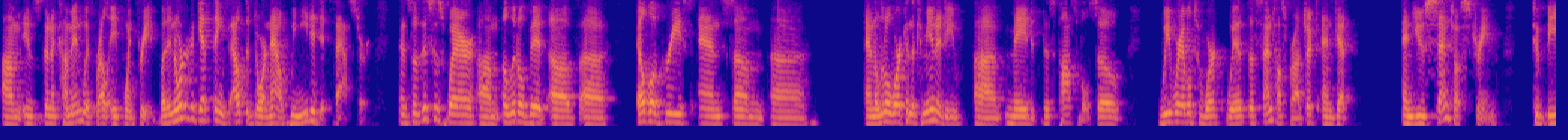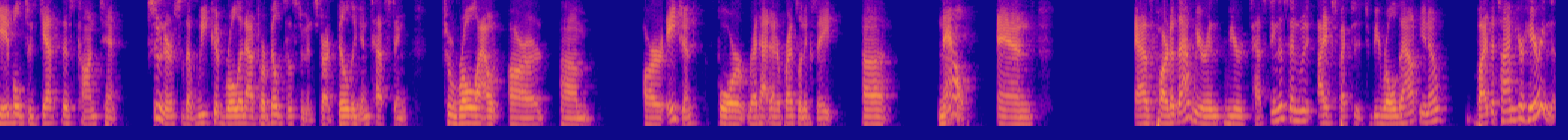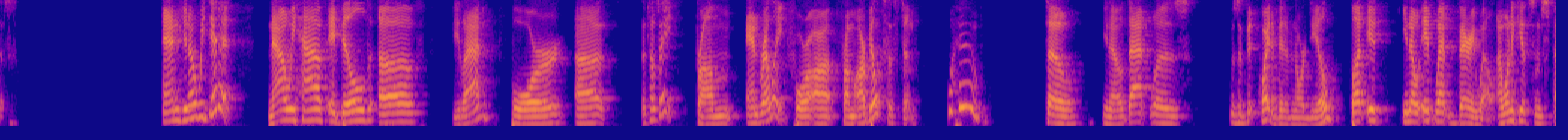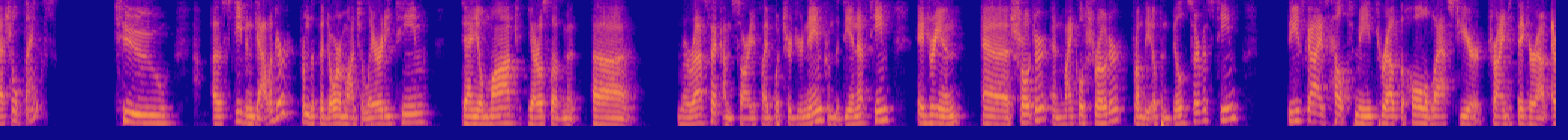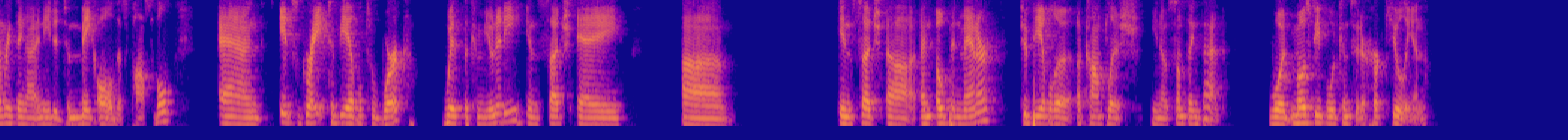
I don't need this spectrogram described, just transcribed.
Um, it was going to come in with RHEL 8.3, but in order to get things out the door now, we needed it faster. And so this is where um, a little bit of uh, elbow grease and some uh, and a little work in the community uh, made this possible. So we were able to work with the CentOS project and get and use CentOS Stream to be able to get this content sooner so that we could roll it out to our build system and start building and testing to roll out our um, our agent for Red Hat Enterprise Linux 8 uh, now. And as part of that, we're in, we're testing this, and we, I expect it to be rolled out, you know, by the time you're hearing this. And you know, we did it. Now we have a build of DLAD for uh, CentOS 8 from and RHEL 8 for our, from our build system. Woohoo! So you know that was was a bit quite a bit of an ordeal, but it you know it went very well. I want to give some special thanks to uh, Stephen Gallagher from the Fedora modularity team Daniel Mach, Jaroslav uh, Marasek, I'm sorry if I butchered your name, from the DNF team, Adrian uh, Schroeder and Michael Schroeder from the Open Build Service team. These guys helped me throughout the whole of last year trying to figure out everything I needed to make all of this possible. And it's great to be able to work with the community in such a uh, in such uh, an open manner to be able to accomplish, you know, something that would most people would consider Herculean.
